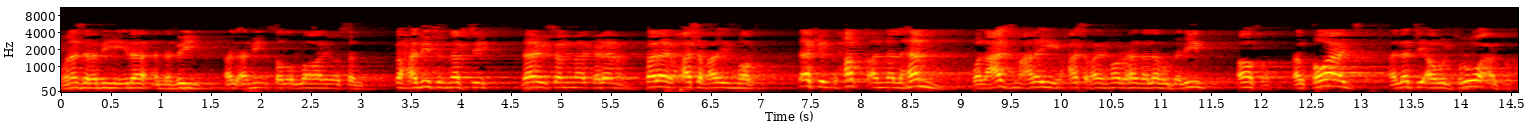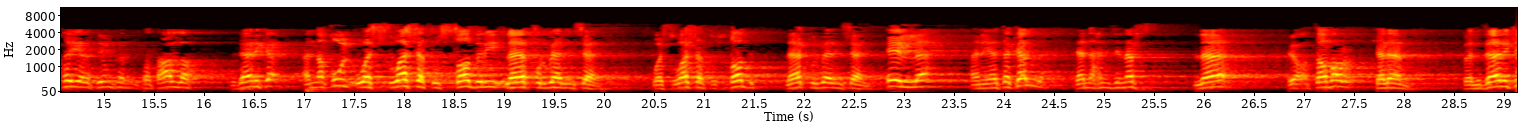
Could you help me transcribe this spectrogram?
ونزل به إلى النبي الأمين صلى الله عليه وسلم. فحديث النفس لا يسمى كلاما فلا يحاسب عليه المرء. لكن الحق أن الهم والعزم عليه يحاسب عليه المرء هذا له دليل آخر. القواعد التي أو الفروع الفقهية التي يمكن أن تتعلق بذلك أن نقول وسوسة الصدر لا يكفر بها الإنسان. وسوسة الصدر لا يكفر بها الإنسان إلا أن يتكلم. لأن حديث النفس لا يعتبر كلام. فلذلك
